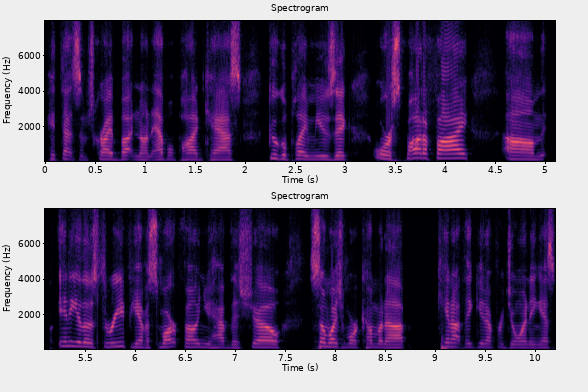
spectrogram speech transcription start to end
hit that subscribe button on Apple Podcasts, Google Play Music, or Spotify. Um, any of those three, if you have a smartphone, you have this show. So much more coming up. Cannot thank you enough for joining us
